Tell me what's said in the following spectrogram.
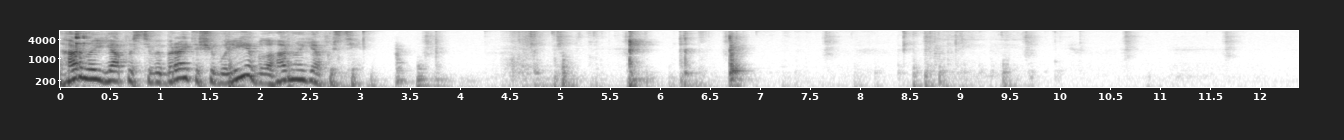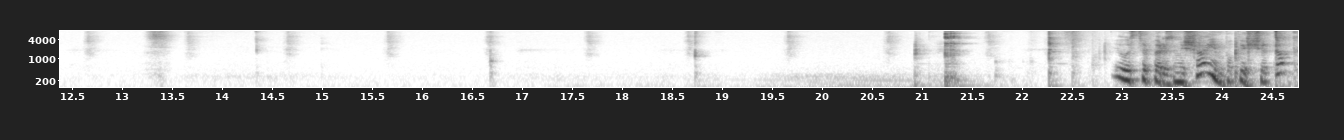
Гарної якості. Вибирайте, щоб олія була гарної якості. І ось тепер змішаємо поки що так.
